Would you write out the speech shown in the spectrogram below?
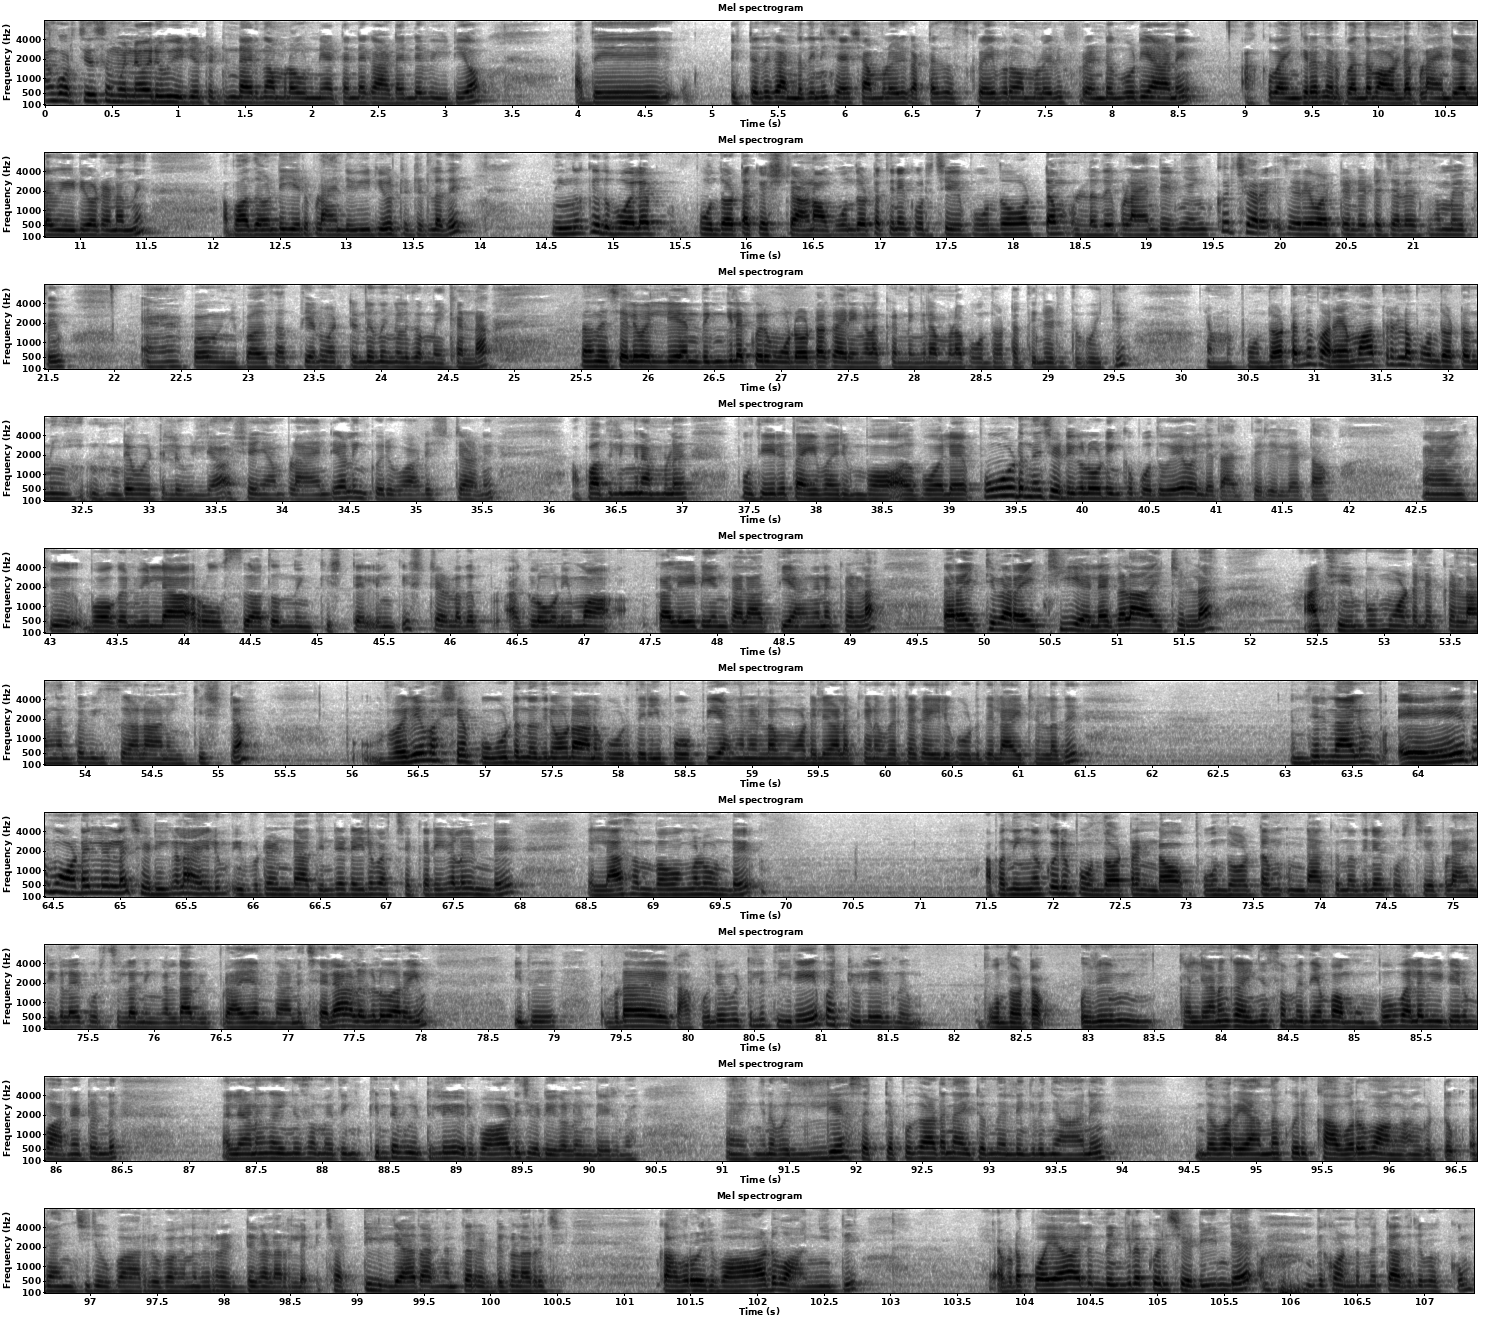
ഞാൻ കുറച്ച് ദിവസം മുന്നേ ഒരു വീഡിയോ ഇട്ടിട്ടുണ്ടായിരുന്നു നമ്മുടെ ഉണ്ണിയേട്ടന്റെ ഗാർഡന്റെ വീഡിയോ. അത് ഇട്ടത് കണ്ടതിന് ശേഷം നമ്മളൊരു കട്ട സബ്സ്ക്രൈബറും നമ്മളൊരു ഫ്രണ്ടും കൂടിയാണ്. അവൾക്ക് ഭയങ്കര നിർബന്ധം അവളുടെ പ്ലാന്റുകളുടെ വീഡിയോ ഇടണമെന്ന്. അപ്പോൾ അതുകൊണ്ട് ഈ ഒരു പ്ലാന്റ് വീഡിയോ ഇട്ടിട്ടുള്ളത്. നിങ്ങൾക്ക് ഇതുപോലെ പൂന്തോട്ടമൊക്കെ ഇഷ്ടമാണോ? പൂന്തോട്ടത്തിനെ കുറിച്ച് പൂന്തോട്ടം ഉള്ളത് പ്ലാന്റ് ഞങ്ങൾക്കൊരു ചെറിയ ചെറിയ വട്ടുണ്ട് കേട്ടോ ചില സമയത്ത്. അപ്പോൾ ഇനിയിപ്പോൾ അത് സത്യമാണ് വട്ടുണ്ട് നിങ്ങൾ സമ്മതിക്കണ്ട. എന്താണെന്ന് വെച്ചാൽ വലിയ എന്തെങ്കിലുമൊക്കെ ഒരു മൂടോട്ടോ കാര്യങ്ങളൊക്കെ ഉണ്ടെങ്കിൽ നമ്മളെ പൂന്തോട്ടത്തിന്റെ അടുത്ത് പോയിട്ട് നമ്മൾ പൂന്തോട്ടം എന്ന് പറയാൻ മാത്രമുള്ള പൂന്തോട്ടം ഒന്നും എന്റെ വീട്ടിലും ഇല്ല. പക്ഷേ ഞാൻ പ്ലാന്റുകൾ എനിക്ക് ഒരുപാട് ഇഷ്ടമാണ്. അപ്പോൾ അതിലിങ്ങനെ നമ്മൾ പുതിയൊരു തൈ വരുമ്പോൾ അതുപോലെ പൂടുന്ന ചെടികളോട് എനിക്ക് പൊതുവേ വലിയ താല്പര്യമില്ല കേട്ടോ. എനിക്ക് ബോഗൻവില്ല റോസ് അതൊന്നും എനിക്ക് ഇഷ്ടമല്ല. എനിക്ക് ഇഷ്ടമുള്ളത് അഗ്ലോണിമ കലേഡിയം കലാത്തിയ അങ്ങനെയൊക്കെയുള്ള വെറൈറ്റി വെറൈറ്റി ഇലകളായിട്ടുള്ള ആ ചേമ്പും മോഡലൊക്കെ ഉള്ള അങ്ങനത്തെ പീസുകളാണ് എനിക്കിഷ്ടം. ഇവർ പക്ഷേ പൂടുന്നതിനോടാണ് കൂടുതൽ ഈ പോപ്പി അങ്ങനെയുള്ള മോഡലുകളൊക്കെയാണ് ഇവരുടെ കയ്യിൽ കൂടുതലായിട്ടുള്ളത്. എന്നിരുന്നാലും ഏത് മോഡലിലുള്ള ചെടികളായാലും ഇവിടെ ഉണ്ട്. അതിന്റെ ഇടയിൽ പച്ചക്കറികളുണ്ട് എല്ലാ സംഭവങ്ങളും ഉണ്ട്. അപ്പം നിങ്ങൾക്കൊരു പൂന്തോട്ടം ഉണ്ടോ? പൂന്തോട്ടം ഉണ്ടാക്കുന്നതിനെ കുറിച്ച് പ്ലാന്റുകളെ കുറിച്ചുള്ള നിങ്ങളുടെ അഭിപ്രായം എന്താണ്? ചില ആളുകൾ പറയും ഇത് ഇവിടെ കാക്കൂന്റെ വീട്ടിൽ തീരെ പറ്റൂലായിരുന്നു പൂന്തോട്ടം. ഒരു കല്യാണം കഴിഞ്ഞ സമയത്ത് ഞാൻ മുമ്പ് പല വീഡിയോയിലും പറഞ്ഞിട്ടുണ്ട്. കല്യാണം കഴിഞ്ഞ സമയത്ത് എനിക്കിന്റെ വീട്ടിൽ ഒരുപാട് ചെടികളുണ്ടായിരുന്നു. ഇങ്ങനെ വലിയ സെറ്റപ്പ് ഗാർഡൻ ആയിട്ടൊന്നും അല്ലെങ്കിൽ ഞാൻ എന്താ പറയുക അന്നൊക്കെ ഒരു കവർ വാങ്ങാൻ കിട്ടും. ഒരു അഞ്ച് രൂപ ആറ് രൂപ അങ്ങനെ റെഡ് കളറിൽ ചട്ടി ഇല്ലാതെ അങ്ങനത്തെ റെഡ് കളർ കവർ ഒരുപാട് വാങ്ങിയിട്ട് എവിടെ പോയാലും എന്തെങ്കിലുമൊക്കെ ഒരു ചെടീന്റെ ഇത് കൊണ്ടുവന്നിട്ട് അതിൽ വെക്കും.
